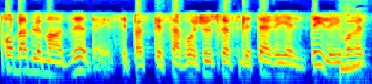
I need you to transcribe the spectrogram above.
probablement dire, ben c'est parce que ça va juste refléter la réalité. Là, il va mhm. rester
